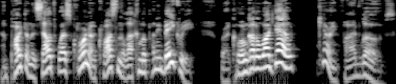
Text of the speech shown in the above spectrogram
and parked on the southwest corner across from the Lechem Apanim bakery, where a Kohen walked out carrying five loaves.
